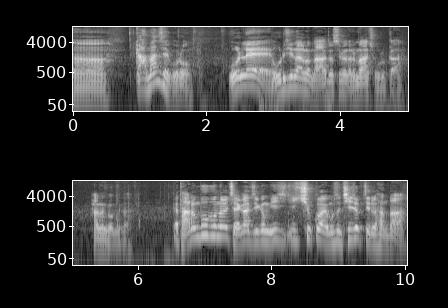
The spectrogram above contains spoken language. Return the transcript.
아 까만색으로 원래 오리지널로 나와줬으면 얼마나 좋을까 하는 겁니다. 그러니까 다른 부분을 제가 지금 이, 이 축구에 무슨 지적질을 한다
